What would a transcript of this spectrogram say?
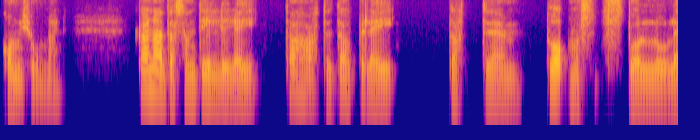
komisuunan. Kanadassa on tillilei tahahti tappelei tat tuomustollulle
